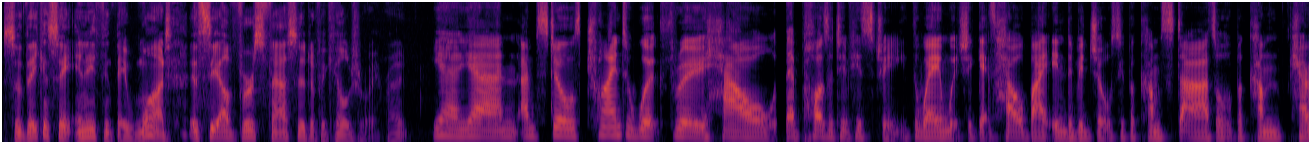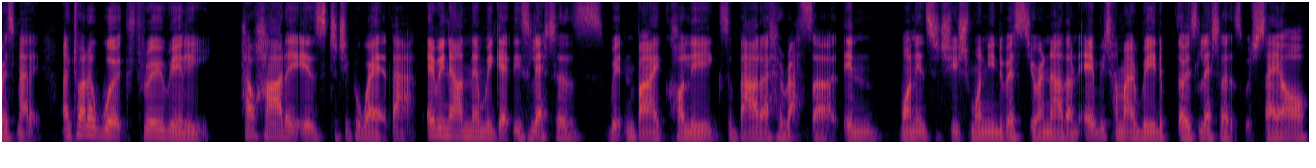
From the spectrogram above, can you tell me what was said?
so they can say anything they want. It's the obverse facet of a killjoy, right? Yeah, yeah. And I'm still trying to work through how their positive history, the way in which it gets held by individuals who become stars or who become charismatic. I'm trying to work through really how hard it is to chip away at that. Every now and then we get these letters written by colleagues about a harasser in one institution, one university or another. And every time I read those letters, which say, oh,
